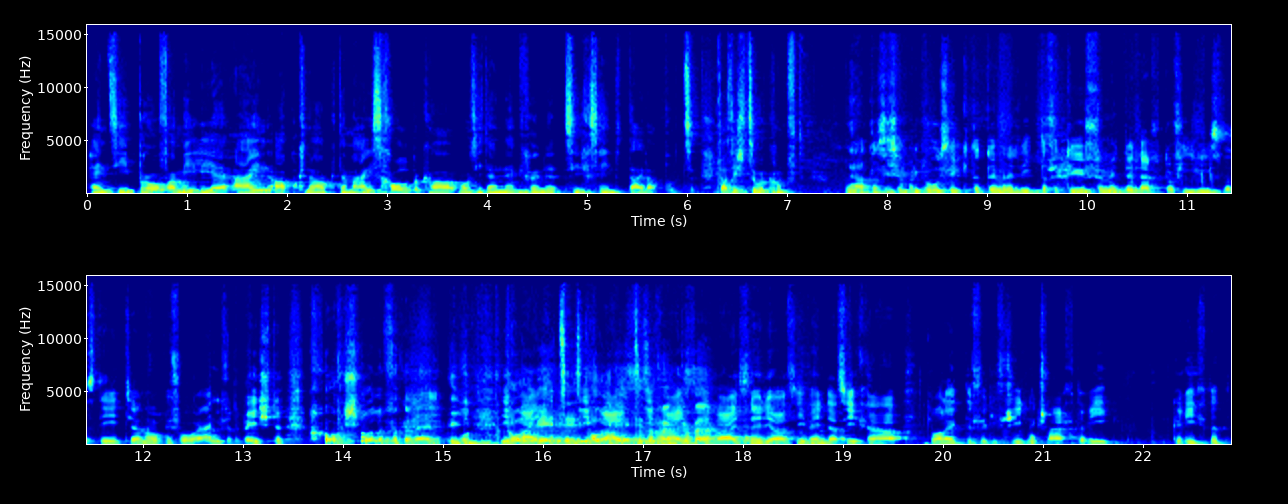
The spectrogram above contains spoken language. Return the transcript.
haben sie pro Familie einen abgenagten Maiskolben gehabt, wo sie dann können, sich das Hinterteil abputzen Das ist die Zukunft. Ja, das ist bisschen gruselig. Da tun wir nicht weiter vertiefen. Wir tun einfach darauf hinweisen, dass dort ja nach wie vor eine der besten Hochschulen der Welt ist. Und tolle WCs, tolle WCs am Hönkenberg. Ich weiss nicht, ja, sie wollen da sicher Toiletten für die verschiedenen Geschlechter eingerichtet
